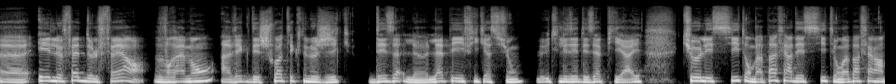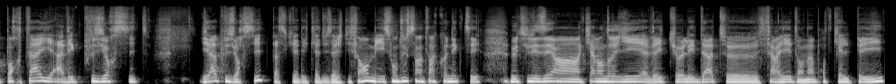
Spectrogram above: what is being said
euh, et le fait de le faire vraiment avec des choix technologiques, l'APIification, utiliser des API, que les sites, on va pas faire des sites et on va pas faire un portail avec plusieurs sites. Il y a plusieurs sites parce qu'il y a des cas d'usage différents, mais ils sont tous interconnectés. Utiliser un calendrier avec les dates fériées dans n'importe quel pays,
